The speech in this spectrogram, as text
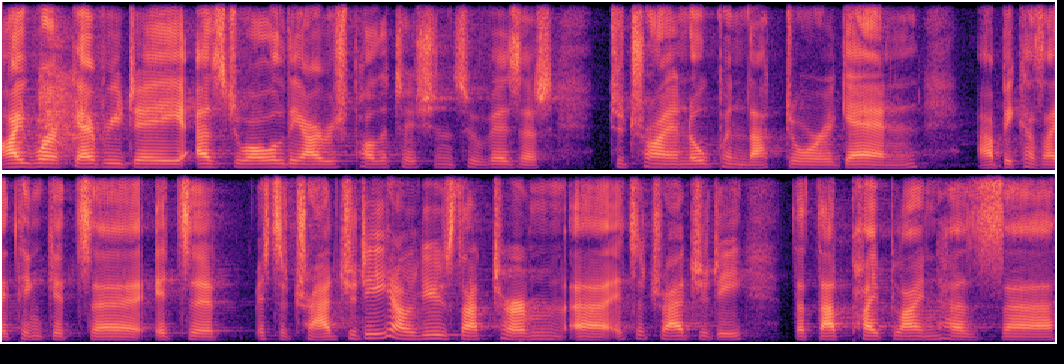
I work every day, as do all the Irish politicians who visit, to try and open that door again, uh, because I think it's a, it's a it's a tragedy. I'll use that term. Uh, it's a tragedy that that pipeline has uh,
